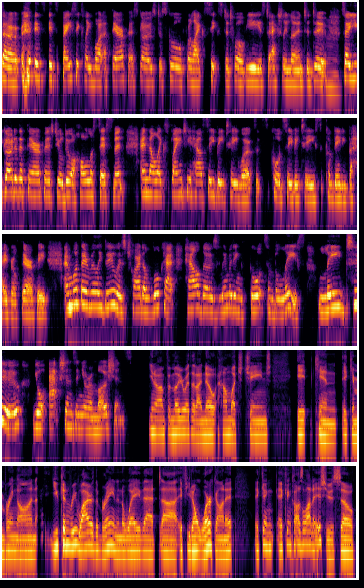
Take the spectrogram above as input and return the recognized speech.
So it's it's basically what a therapist goes to school for like six to twelve years to actually learn to do. Mm. So you go to the therapist, you'll do a whole assessment, and they'll explain to you how CBT works. It's called CBT, cognitive behavioral therapy. And what they really do is try to look at how those limiting thoughts and beliefs lead to your actions and your emotions. You know, I'm familiar with it. I know how much change it can it can bring on you can rewire the brain in a way that uh, if you don't work on it it can it can cause a lot of issues. So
